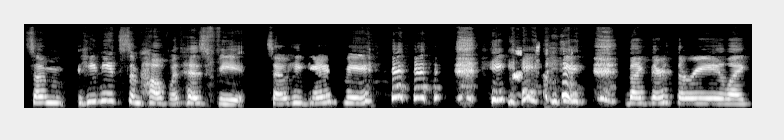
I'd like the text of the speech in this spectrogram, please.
some, he needs some help with his feet. So he gave me he gave me like their three like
